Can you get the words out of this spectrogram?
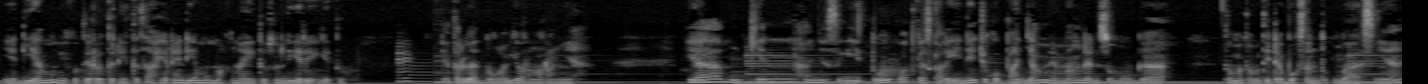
ya dia mengikuti rutinitas akhirnya dia memaknai itu sendiri gitu. Ya tergantung lagi orang-orangnya ya mungkin hanya segitu podcast kali ini. Cukup panjang memang dan semoga teman-teman tidak bosan untuk membahasnya.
